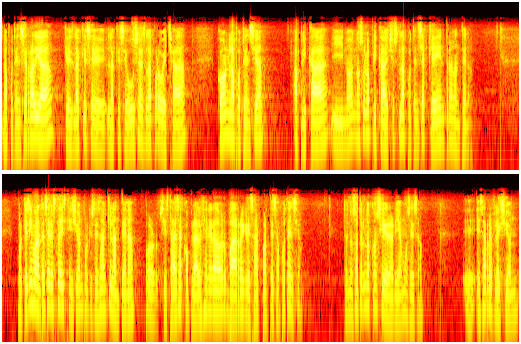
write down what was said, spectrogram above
la potencia radiada, que es la que se, la que se usa, es la aprovechada, con la potencia aplicada, y no, no solo aplicada, de hecho es la potencia que entra a la antena. ¿Por qué es importante hacer esta distinción? Porque ustedes saben que la antena, por, si está desacoplada al generador, va a regresar parte de esa potencia. Entonces nosotros no consideraríamos esa, eh, esa reflexión,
